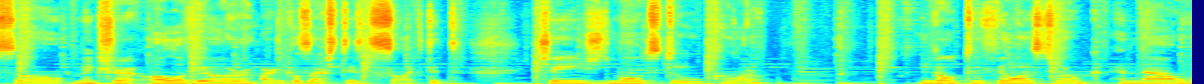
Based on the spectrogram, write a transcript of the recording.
So make sure all of your particles are still selected. Change modes to color go to fill and stroke and now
